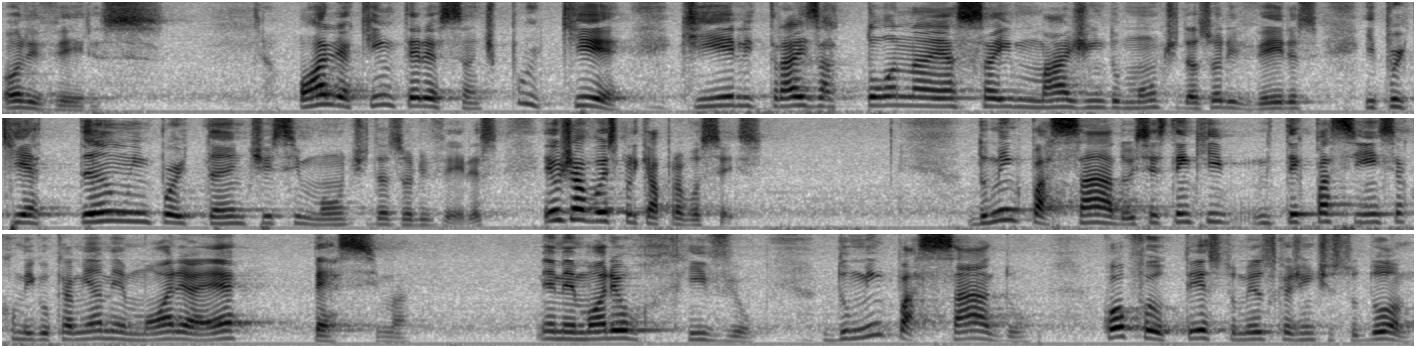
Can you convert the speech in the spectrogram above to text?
Oliveiras. Olha que interessante, por que, que ele traz à tona essa imagem do Monte das Oliveiras e por que é tão importante esse Monte das Oliveiras? Eu já vou explicar para vocês. Domingo passado, e vocês têm que ter paciência comigo, que a minha memória é péssima. Minha memória é horrível. Domingo passado, qual foi o texto mesmo que a gente estudou?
